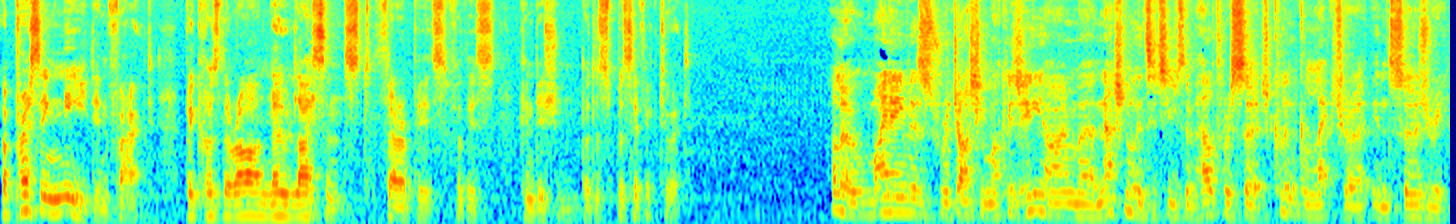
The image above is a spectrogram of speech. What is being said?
A pressing need, in fact, because there are no licensed therapies for this condition that are specific to it. Hello, my name is Rajarshi Mukherjee. I'm a National Institute of Health Research clinical lecturer in surgery.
